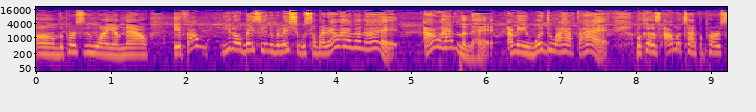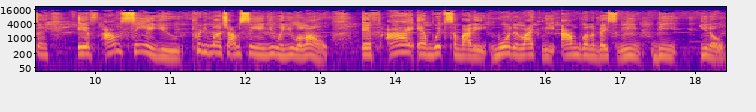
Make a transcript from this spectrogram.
Um the person who I am now, if I'm, you know, basically in a relationship with somebody, I don't have nothing to hide. I don't have nothing to hide. I mean, what do I have to hide? Because I'm a type of person if I'm seeing you, pretty much I'm seeing you and you alone. If I am with somebody, more than likely I'm to basically be, you know,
